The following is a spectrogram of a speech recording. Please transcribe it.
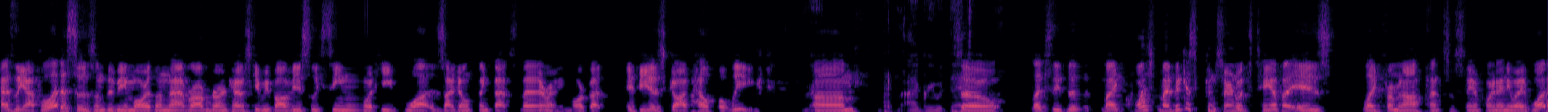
has the athleticism to be more than that. Rob Gronkowski, we've obviously seen what he was. I don't think that's there anymore, but if he is, God help the league. Right. Um, I agree with that. So let's see. The, my question, my biggest concern with Tampa is like from an offensive standpoint anyway. What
